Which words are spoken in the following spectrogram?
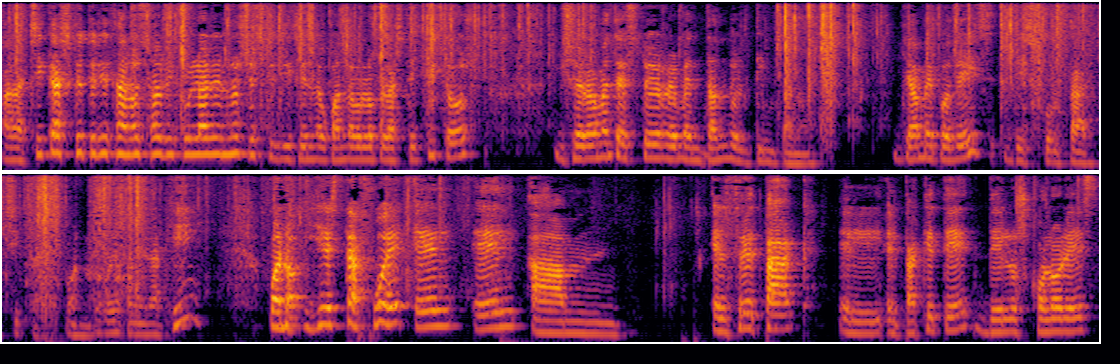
A las chicas que utilizan los auriculares no os estoy diciendo cuando hablo plastiquitos y solamente estoy reventando el tímpano. Ya me podéis disculpar, chicas. Bueno, lo voy a poner aquí. Bueno, y esta fue el, el, el thread pack, el, el, paquete de los colores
